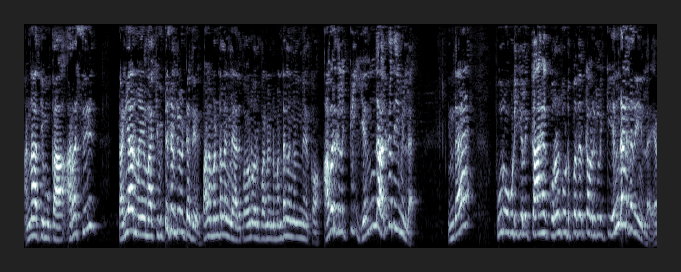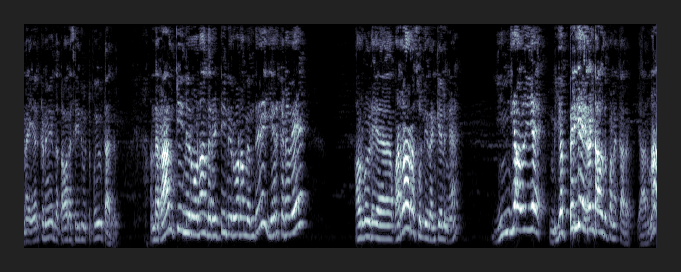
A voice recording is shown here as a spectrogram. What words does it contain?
அதிமுக அரசு தனியார் மயமாக்கி விட்டு சென்று விட்டது. பல மண்டலங்களே அது பதினோரு பன்னெண்டு மண்டலங்கள்னு இருக்கும். அவர்களுக்கு எந்த அருகதையும் இல்லை. இந்த பூர்வகுடிகளுக்காக குரல் கொடுப்பதற்கு அவர்களுக்கு எந்த அருகதையும் இல்லை. ஏன்னா ஏற்கனவே இந்த தவறை செய்து விட்டு போய்விட்டார்கள். அந்த ராம்கி நிறுவனம் அந்த ரெட்டி நிறுவனம் வந்து ஏற்கனவே அவர்களுடைய வரலாறை சொல்லிடுறேன் கேளுங்க. இந்தியாவிலேயே மிகப்பெரிய இரண்டாவது பணக்காரர். யாருன்னா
